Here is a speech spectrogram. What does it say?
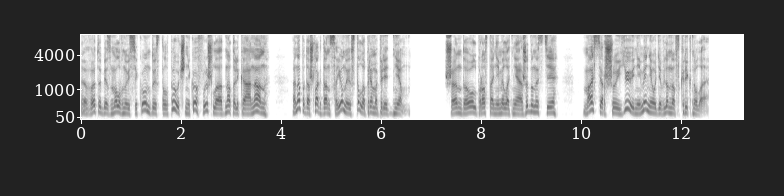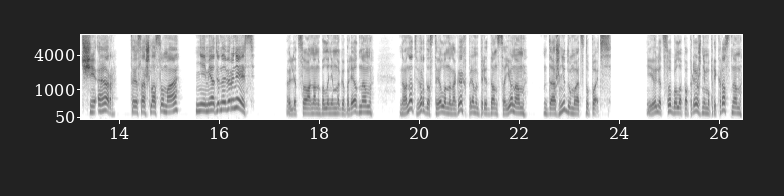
В эту безмолвную секунду из толпы учеников вышла одна только Анан. Она подошла к Дан Сайону и встала прямо перед ним. Шэн Доул просто онемел от неожиданности. Мастер Шуй Юй не менее удивленно вскрикнула. «Чи-эр, ты сошла с ума? Немедленно вернись!» Лицо Анан было немного бледным, но она твердо стояла на ногах прямо перед Дан Сайоном, даже не думая отступать. Её лицо было по-прежнему прекрасным,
